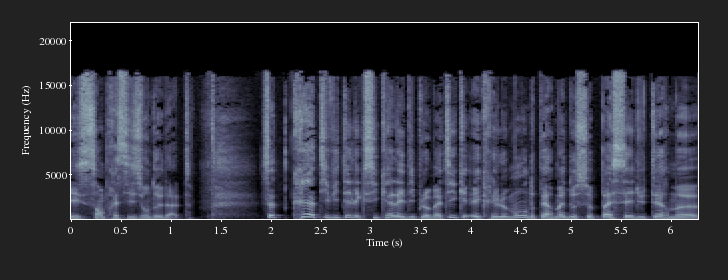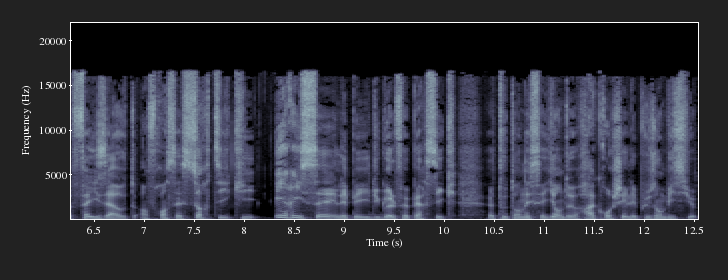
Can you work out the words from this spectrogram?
et sans précision de date. Cette créativité lexicale et diplomatique, écrit Le Monde, permet de se passer du terme phase-out, en français sortie, qui hérissait les pays du Golfe Persique, tout en essayant de raccrocher les plus ambitieux.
